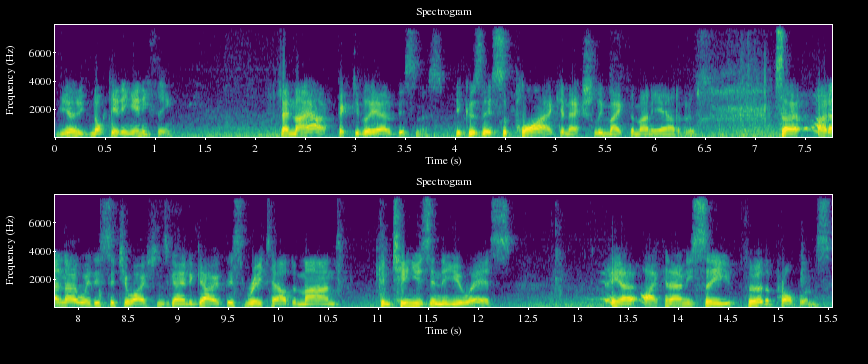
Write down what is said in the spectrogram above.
you know, not getting anything. And they are effectively out of business because their supplier can actually make the money out of it. So I don't know where this situation is going to go. If this retail demand continues in the US, you know, I can only see further problems.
